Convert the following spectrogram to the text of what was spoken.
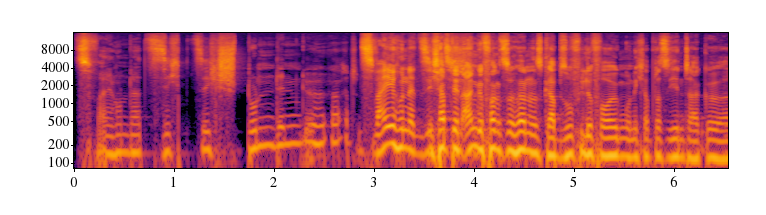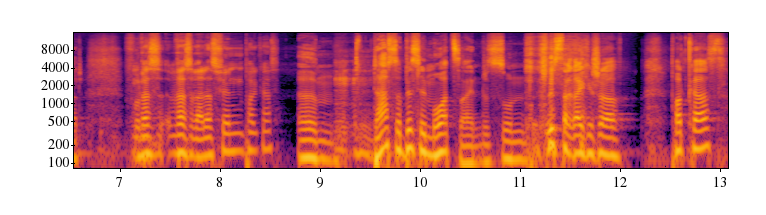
270 Stunden gehört. 270. Ich habe den angefangen zu hören und es gab so viele Folgen und ich habe das jeden Tag gehört. Und was, was war das für ein Podcast? Ähm, darf so ein bisschen Mord sein. Das ist so ein österreichischer Podcast.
